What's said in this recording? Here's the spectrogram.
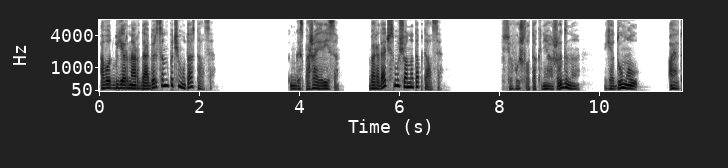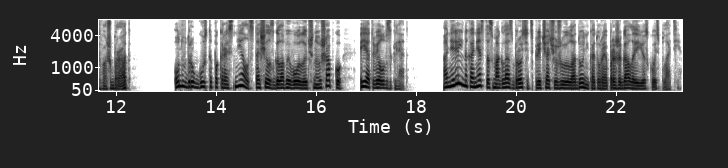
а вот Бьернар Даберсон почему-то остался. «Госпожа Ириса». Бородач смущенно топтался. Все вышло так неожиданно. Я думал, а это ваш брат?» Он вдруг густо покраснел, стащил с головы войлочную шапку и отвел взгляд. Анириль наконец-то смогла сбросить с плеча чужую ладонь, которая прожигала ее сквозь платье.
